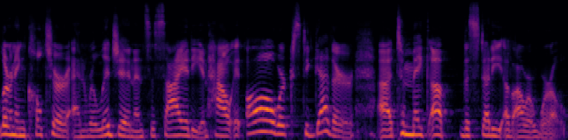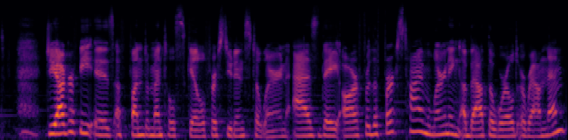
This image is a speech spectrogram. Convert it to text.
learning culture and and religion and society and how it all works together uh, to make up the study of our world. Geography is a fundamental skill for students to learn as they are for the first time learning about the world around them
